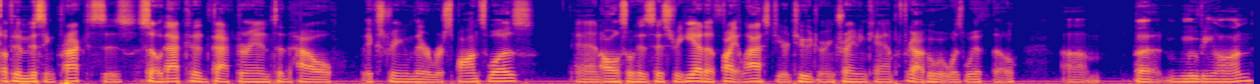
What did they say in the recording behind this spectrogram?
of him missing practices, so that could factor into how extreme their response was, and also his history. He had a fight last year too during training camp. I forgot who it was with though. Um, but moving on,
